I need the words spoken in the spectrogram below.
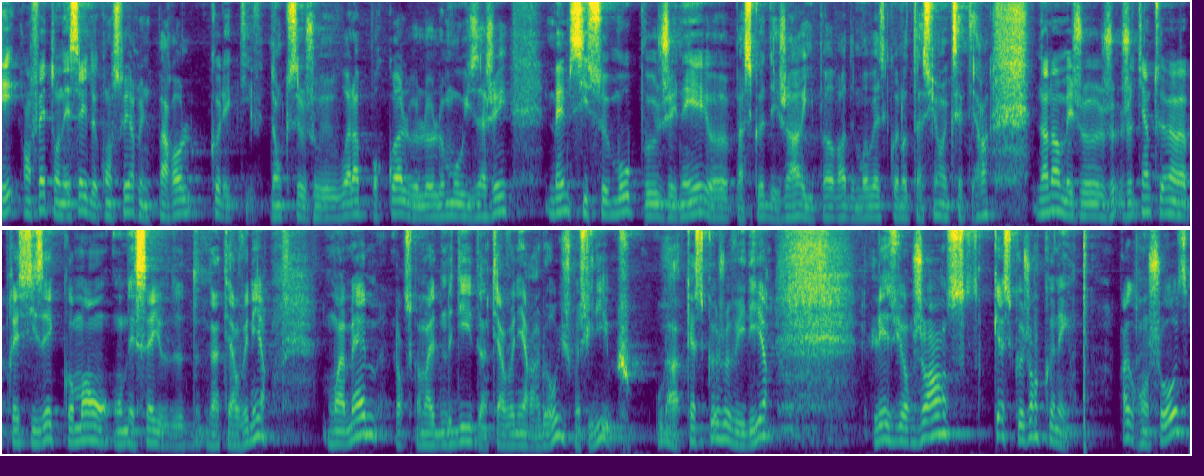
et en fait, on essaye de construire une parole collective. Donc voilà pourquoi le, mot usager, même si ce mot peut gêner, euh, parce que déjà, il peut avoir de mauvaises connotations, etc. Non, non, mais je, tiens tout de même à préciser comment on, on essaye d'intervenir. Moi-même, lorsqu'on m'a dit d'intervenir à l'ORU, je me suis dit, oula, qu'est-ce que je vais dire? Les urgences, qu'est-ce que j'en connais? Pas grand-chose.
